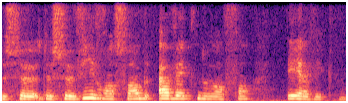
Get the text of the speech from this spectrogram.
de se, vivre ensemble avec nos enfants et avec nous.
